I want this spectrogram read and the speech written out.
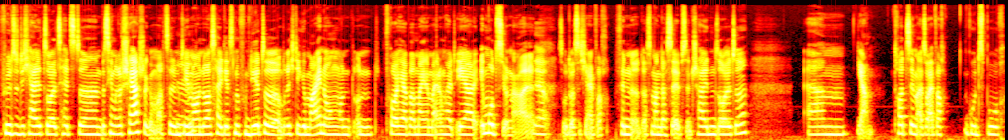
fühlst du dich halt so, als hättest du ein bisschen Recherche gemacht zu dem Mhm. Thema und du hast halt jetzt eine fundierte und richtige Meinung und, und vorher war meine Meinung halt eher emotional, ja. so dass ich einfach finde, dass man das selbst entscheiden sollte. Ähm, ja, trotzdem, also einfach ein gutes Buch.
